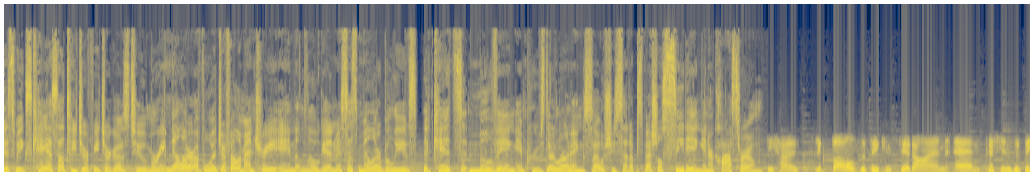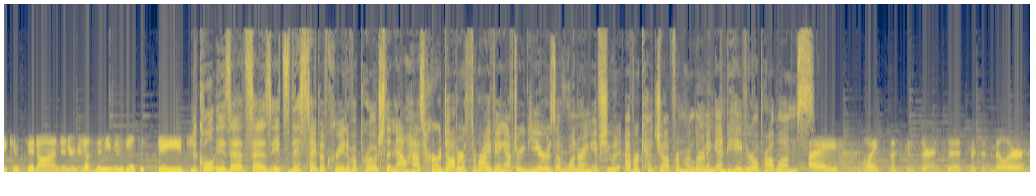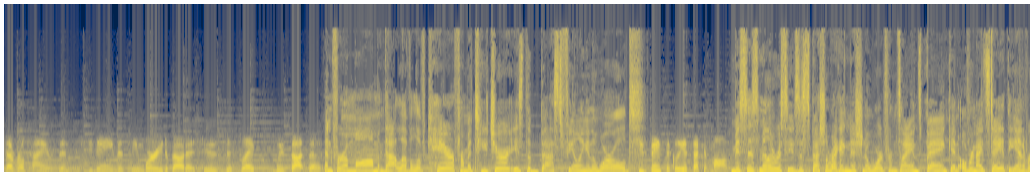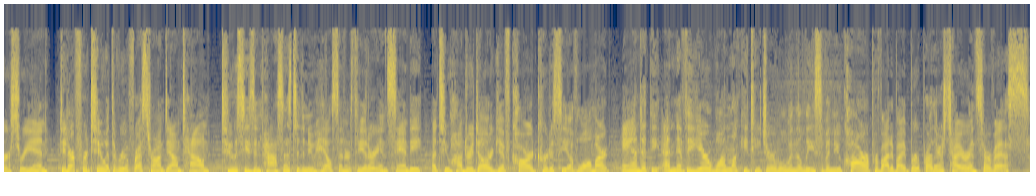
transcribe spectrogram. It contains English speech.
This week's KSL teacher feature goes to Marie Miller of Woodruff Elementary in Logan. Mrs. Miller believes that kids moving improves their learning, so she set up special seating in her classroom. She has like balls that they can sit on and cushions that they can sit on, and her husband even built a stage. Nicole Izet says it's this type of creative approach that now has her daughter thriving after years of wondering if she would ever catch up from her learning and behavioral problems. I voiced this concern to Mrs. Miller several times, and she didn't even seem worried about it. She was just like, We've got this. And for a mom, that level of care from a teacher is the best feeling in the world. She's basically a second mom. Mrs. Miller receives a special recognition award from Zions Bank, an overnight stay at the Anniversary Inn, dinner for two at the Roof Restaurant downtown, two season passes to the new Hale Center Theater in Sandy, a $200 gift card courtesy of Walmart, and at the end of the year, one lucky teacher will win the lease of a new car provided by Burt Brothers Tire and Service.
